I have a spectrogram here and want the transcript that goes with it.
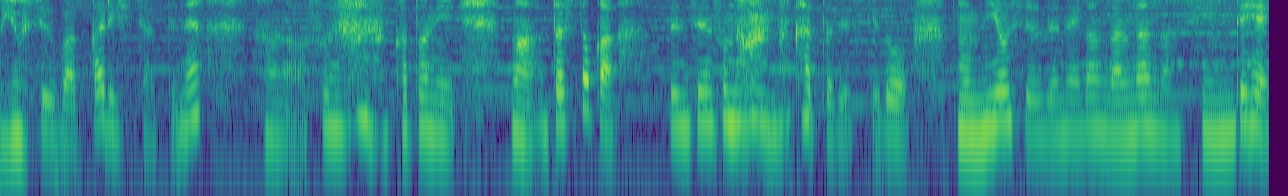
予習ばっかりしちゃってねあのそういうふうなことにまあ私とか全然そんなことなかったですけどもう未予習でねガンガンガンガン死んで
